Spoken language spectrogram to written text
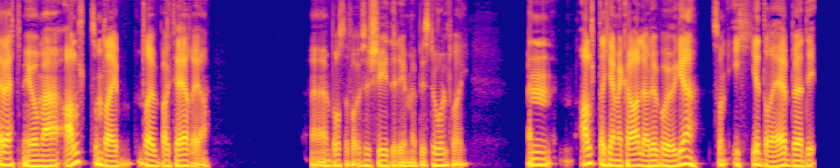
Det vet vi jo med alt som drev, bakterier, eh, bortsett fra hvis du skyter dem med pistol. Men alt av kjemikalier du bruker som ikke dreper de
